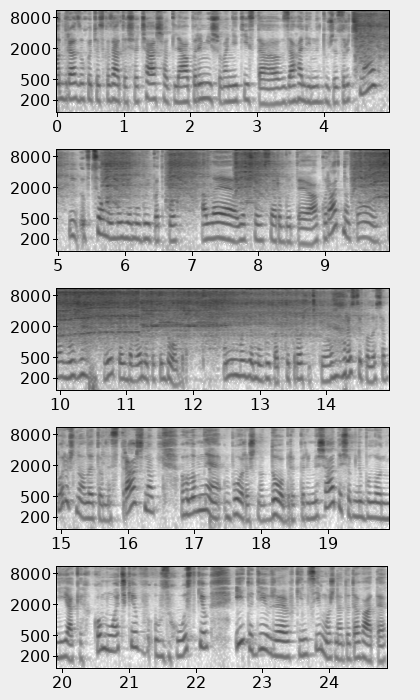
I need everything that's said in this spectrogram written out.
Одразу хочу сказати, що чаша для перемішування тіста взагалі не дуже зручна в цьому моєму випадку. Але якщо все робити акуратно, то все може вийти доволі таки добре. В моєму випадку трошечки розсипалося борошно, але то не страшно. Головне борошно добре перемішати, щоб не було ніяких комочків, згустків. І тоді вже в кінці можна додавати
